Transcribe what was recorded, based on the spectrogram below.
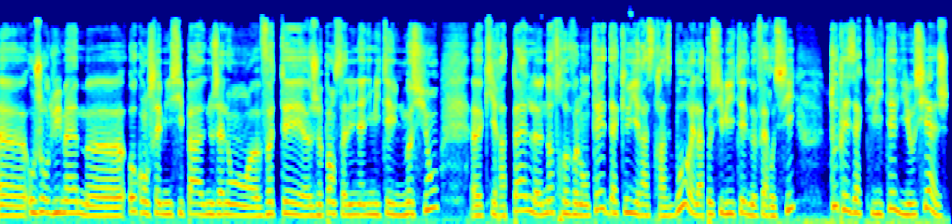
Euh, Aujourd'hui même, euh, au Conseil municipal, nous allons euh, voter, euh, je pense à l'unanimité, une motion euh, qui rappelle notre volonté d'accueillir à Strasbourg et la possibilité de le faire aussi toutes les activités liées au siège.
